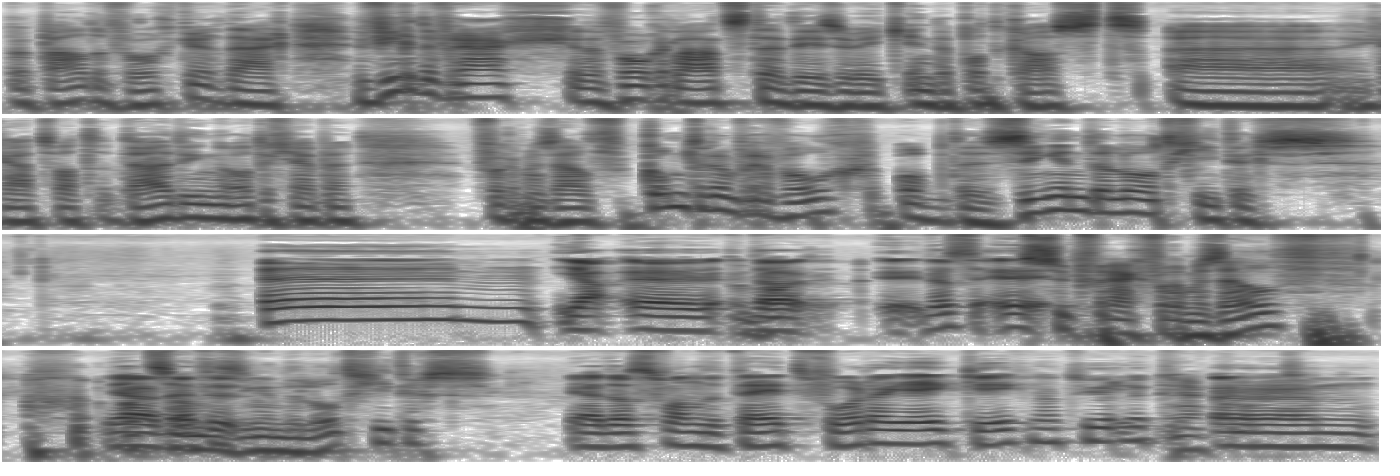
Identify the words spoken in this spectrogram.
bepaalde voorkeur daar. Vierde vraag, de voorlaatste deze week in de podcast. Uh, gaat wat duiding nodig hebben voor mezelf. Komt er een vervolg op de zingende loodgieters? Um, ja, uh, dat, dat is... Subvraag voor mezelf. Ja, wat zijn de zingende loodgieters? Ja, dat is van de tijd voordat jij keek natuurlijk. Ja, um,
